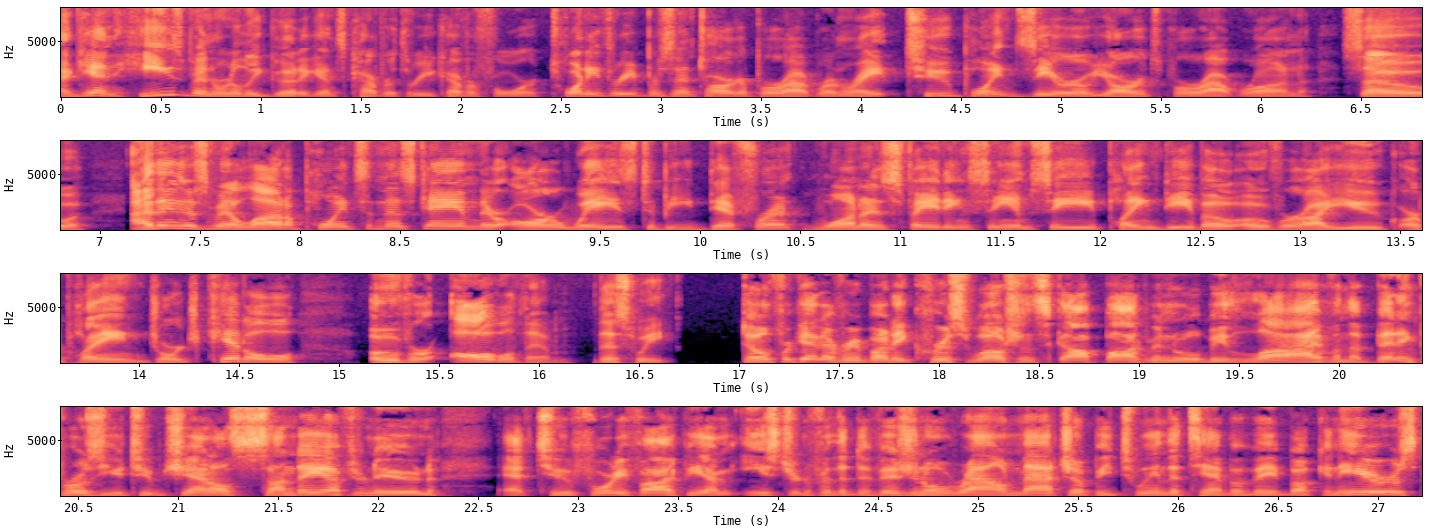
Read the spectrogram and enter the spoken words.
again, he's been really good against cover three, cover four. 23% target per route run rate, 2.0 yards per route run. So I think there's been a lot of points in this game. There are ways to be different. One is fading CMC, playing Deebo over Aiyuk, or playing George Kittle over all of them this week. Don't forget, everybody, Chris Welsh and Scott Bogman will be live on the Betting Pros YouTube channel Sunday afternoon at 2:45 p.m. Eastern for the divisional round matchup between the Tampa Bay Buccaneers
